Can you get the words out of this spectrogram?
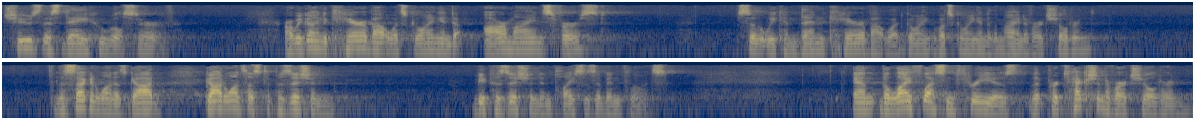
Choose this day who will serve. Are we going to care about what's going into our minds first? So that we can then care about what going, what's going into the mind of our children. The second one is God, God wants us to position, be positioned in places of influence. And the life lesson three is that protection of our children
